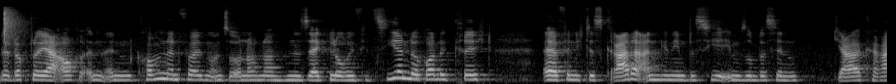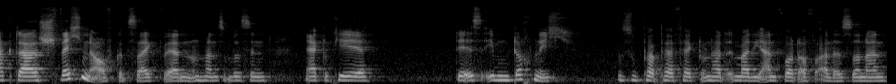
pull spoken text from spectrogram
der Doktor ja auch in, in kommenden Folgen und so noch, noch eine sehr glorifizierende Rolle kriegt, äh, finde ich das gerade angenehm, dass hier eben so ein bisschen ja, Charakterschwächen aufgezeigt werden und man so ein bisschen merkt, okay, der ist eben doch nicht super perfekt und hat immer die Antwort auf alles, sondern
